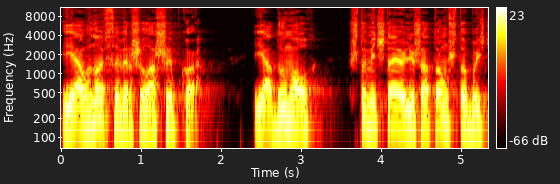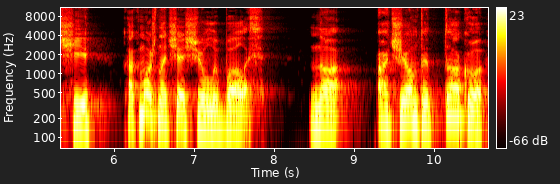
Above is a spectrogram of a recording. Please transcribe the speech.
я вновь совершил ошибку. Я думал, что мечтаю лишь о том, чтобы Чи как можно чаще улыбалась. Но... «О чем ты, Таку?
